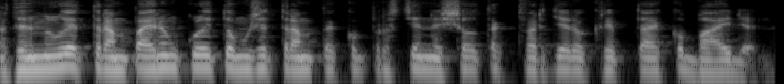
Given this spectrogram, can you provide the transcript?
A ten miluje Trumpa jenom kvůli tomu, že Trump jako prostě nešel tak tvrdě do krypta jako Biden.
